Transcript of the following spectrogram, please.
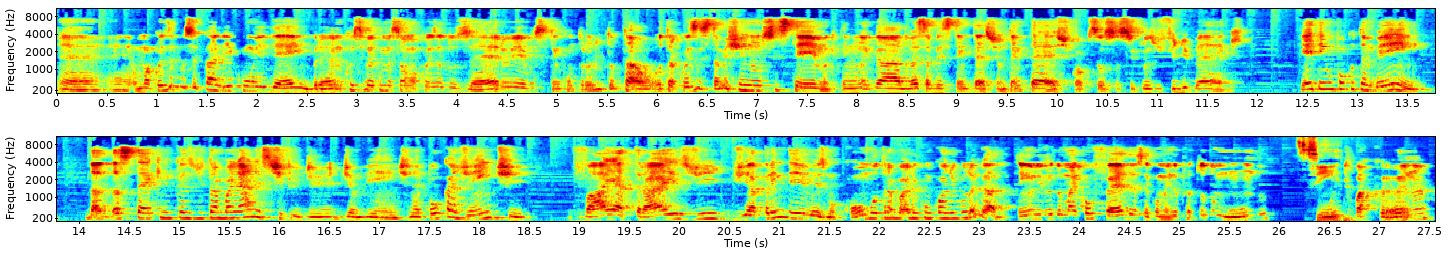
É, é, uma coisa é você tá ali com ideia em branco, você vai começar uma coisa do zero e aí você tem controle total. Outra coisa é você está mexendo num sistema que tem um legado, vai saber se tem teste ou não tem teste, quais são os seus ciclos de feedback. E aí tem um pouco também da, das técnicas de trabalhar nesse tipo de, de ambiente. Né? Pouca gente vai atrás de, de aprender mesmo como eu trabalho com código legado. Tem o livro do Michael Feathers, recomendo para todo mundo. Sim. Muito bacana.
